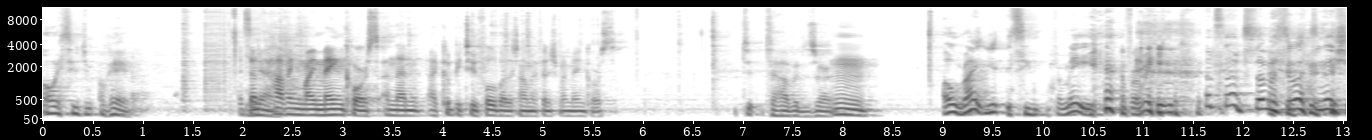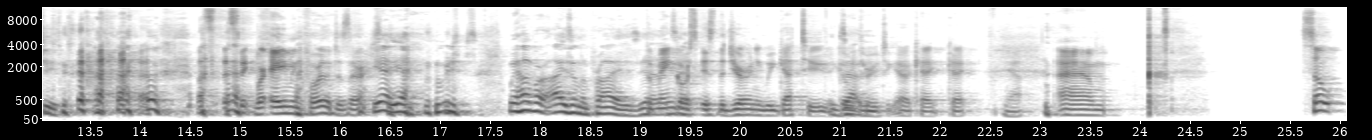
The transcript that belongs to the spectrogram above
Oh, I see. What you, okay. Instead Yeah. of having my main course and then I could be too full by the time I finish my main course. To, to have a dessert. Mm. Oh right, you, see, for me, for me, that's not so much, so much an issue. That's, that's the, we're aiming for the dessert. yeah, yeah, we just we have our eyes on the prize. Yeah, the main course it. is the journey we get to go through. To, okay, okay. Yeah. Um, so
